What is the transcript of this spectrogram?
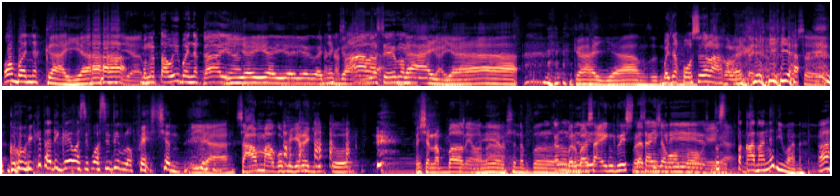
oh banyak gaya. Iya. mengetahui banyak gaya. Iya iya iya iya banyak Nggak gaya. salah sih emang. Gaya. Gaya maksudnya. Banyak pose lah kalau kita ya. Iya. Gue pikir tadi gaya masih positif loh, fashion. Iya, sama gue mikirnya gitu. Fashionable nih orang. Iya, fashionable. Kan Berbahasa Inggris dan bahasa bisa Inggris. ngomong. Terus iya. tekanannya di mana? Hah?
